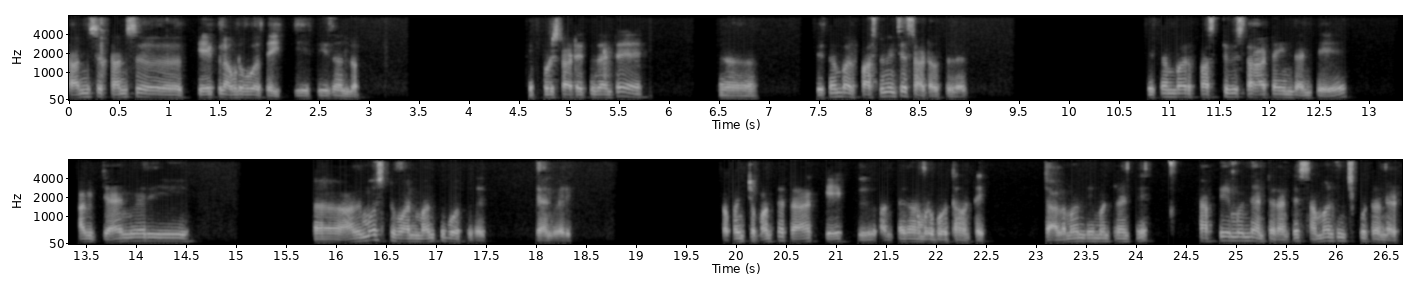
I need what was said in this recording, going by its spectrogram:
tons tons కేకులు అమ్ముడుపోతాయి ఈ సీజన్లో ఎప్పుడు స్టార్ట్ అవుతుందంటే డిసెంబర్ ఫస్ట్ నుంచే స్టార్ట్ అవుతుంది అది. డిసెంబర్ ఫస్ట్కి స్టార్ట్ అయిందంటే అవి జనవరి ఆల్మోస్ట్ వన్ మంత్ పోతుంది జనవరి ప్రపంచమంతటా కేక్ అంతగా అమ్ముడుపోతూ ఉంటాయి. చాలా మంది ఏమంటారంటే తప్పేముంది అంటారు. అంటే సమర్థించుకుంటున్నాడు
